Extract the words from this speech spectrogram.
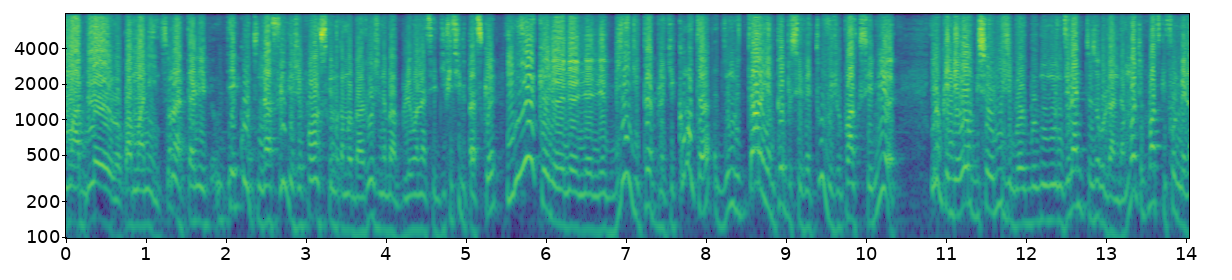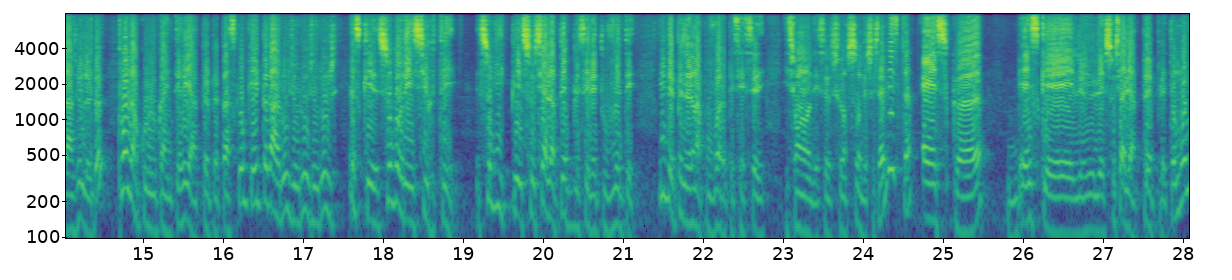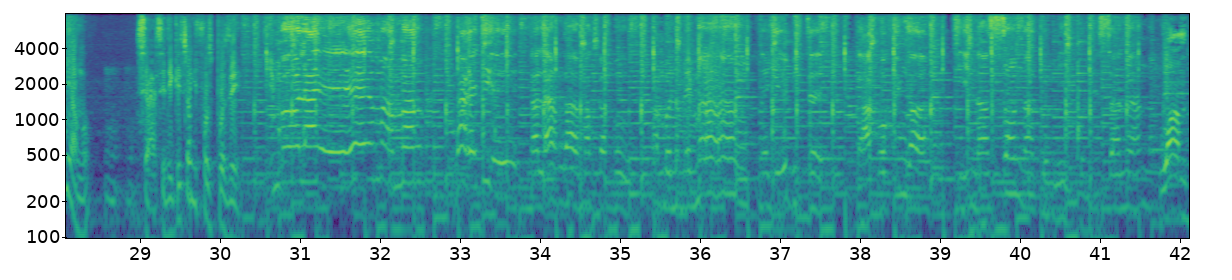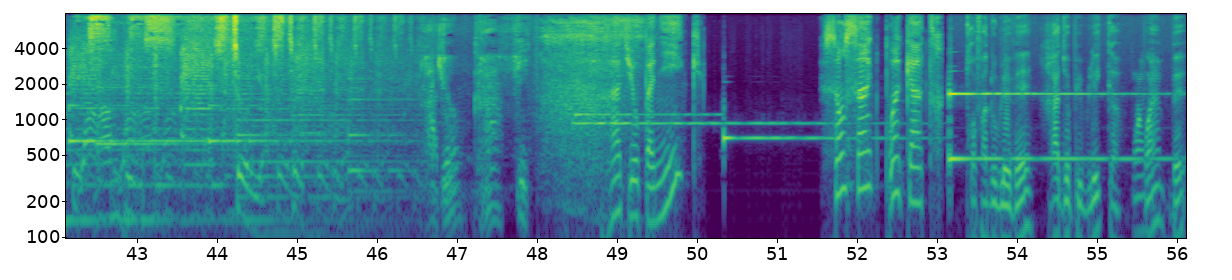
mwa bleu kwa mwa nini. So natali écoute en afrique je pense que makambo ba rouge na ba bleu wana c'est difficile parce que il n'y a que le, le, le, le bien du peuple qui compte hein. donc tant un peuple se retrouve je pense que c'est mieux oyo biso rouge nzela nini toza kolanda moi je pense qu'il faut mélanger les deux mpona koluka intérêt ya peuple. Parce que okei mpeka rouge rouge rouge. Est ce que soki oréussir te soki social ya peuple se retrouve te une des eza na pouvoir pc ils sont des, sont des socialistes hein. est ce que est ce que le, le social ya peuple tomoni yango ça c'est des questions qu'il faut se poser. Imbola e mama naredi e nalanga makambo kambo na mema nayebi te kakofinga innocent na komi komesana na One Piece. Studio. Radiographie. Radio Panique 105.4 www.radiopublic.be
